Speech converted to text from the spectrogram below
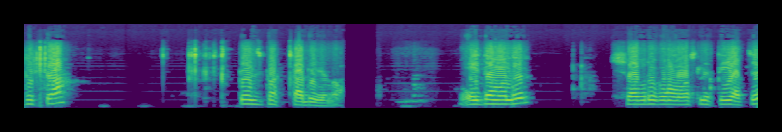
দুটা তেজপাতা দিয়ে দিলাম। এইটা আমাদের সব রকম মশলাটি আছে।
